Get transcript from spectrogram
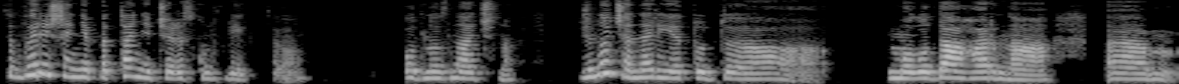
Це вирішення питання через конфлікт. е, Однозначно. Жіноча енергія тут е, молода, гарна, ем,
